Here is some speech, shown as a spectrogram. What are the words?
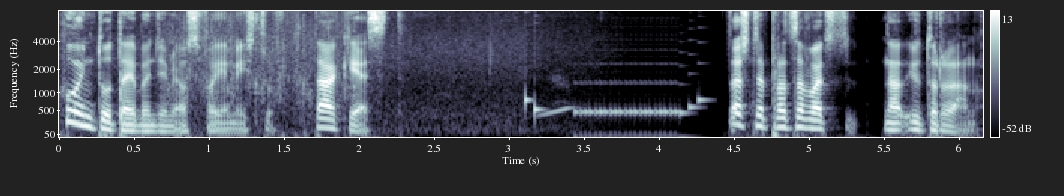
Kuń tutaj będzie miał swoje miejscówki. Tak jest. Zacznę pracować na jutro rano.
